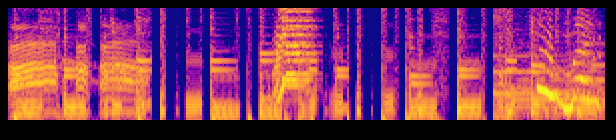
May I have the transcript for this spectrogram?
Ah, oh my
